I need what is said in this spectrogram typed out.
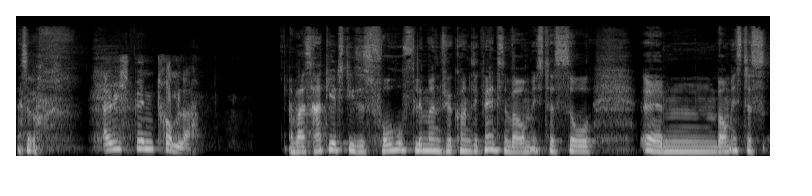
Also. Also ich bin Trommler. Was hat jetzt dieses Vorhofflimmern für Konsequenzen? Warum ist das so, ähm, warum ist das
